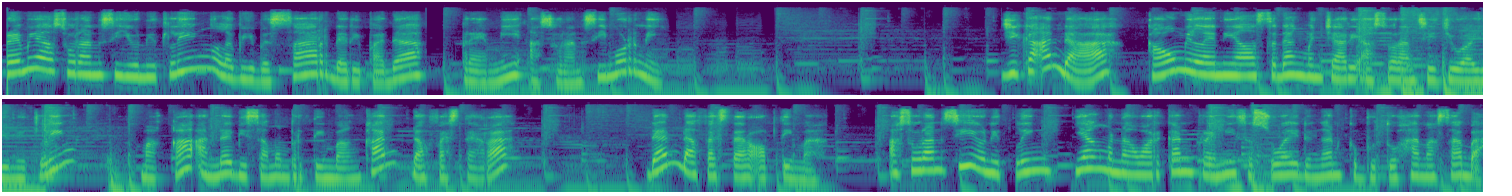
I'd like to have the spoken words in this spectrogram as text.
premi asuransi unit link lebih besar daripada premi asuransi murni. Jika Anda, kaum milenial sedang mencari asuransi jiwa unit link, maka Anda bisa mempertimbangkan Davestera dan Davestera Optima. Asuransi unit link yang menawarkan premi sesuai dengan kebutuhan nasabah.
